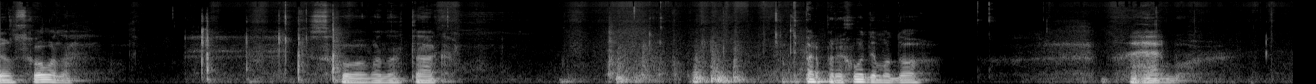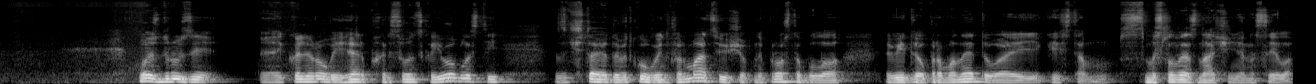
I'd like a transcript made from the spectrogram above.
Все, сховано. Сховано, так. Тепер переходимо до гербу. Ось, друзі, е, кольоровий герб Херсонської області. Зачитаю довідкову інформацію, щоб не просто було відео про монету, а й якесь там смислове значення носило.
